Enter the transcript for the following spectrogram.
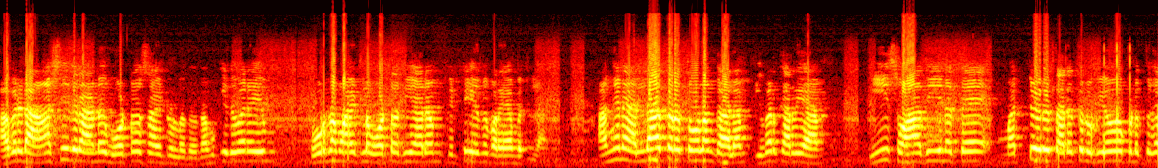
അവരുടെ ആശ്രിതരാണ് വോട്ടേഴ്സ് ആയിട്ടുള്ളത്. നമുക്ക് ഇതുവരെയും പൂർണമായിട്ടുള്ള വോട്ടധികാരം കിട്ടിയെന്ന് പറയാൻ പറ്റില്ല. അങ്ങനെ അല്ലാത്തിടത്തോളം കാലം ഇവർക്കറിയാം ഈ സ്വാധീനത്തെ മറ്റൊരു തരത്തിൽ ഉപയോഗപ്പെടുത്തുക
